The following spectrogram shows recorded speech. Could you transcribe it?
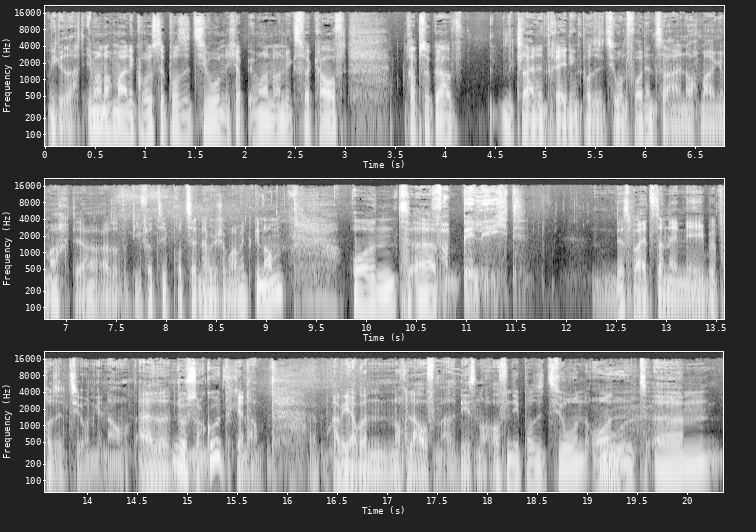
wie gesagt, immer noch meine größte Position. Ich habe immer noch nichts verkauft. Habe sogar eine kleine Trading-Position vor den Zahlen nochmal gemacht. Ja, also die 40 Prozent habe ich schon mal mitgenommen. Und äh, Verbilligt. das war jetzt dann eine Hebelposition, genau. Also Das ist doch gut. Genau. Habe ich aber noch laufen. Also die ist noch offen, die Position. Und ähm,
